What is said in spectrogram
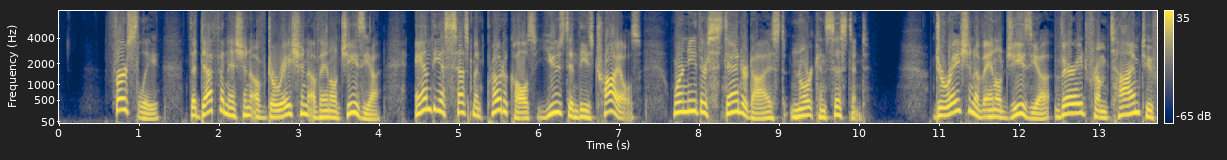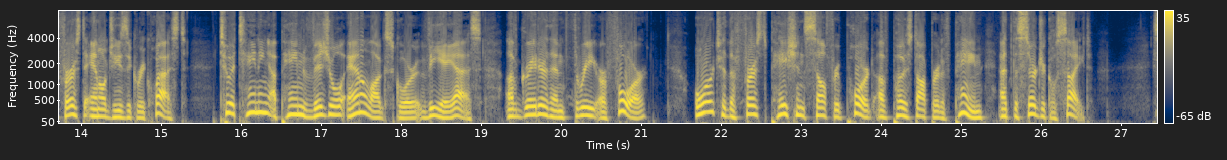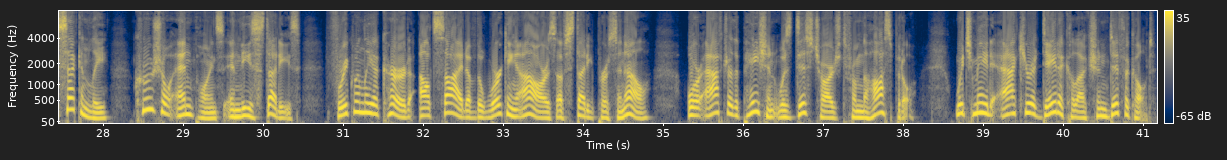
Firstly, the definition of duration of analgesia and the assessment protocols used in these trials were neither standardized nor consistent. Duration of analgesia varied from time to first analgesic request to attaining a pain visual analog score VAS of greater than 3 or 4, or to the first patient self report of postoperative pain at the surgical site. Secondly, crucial endpoints in these studies frequently occurred outside of the working hours of study personnel or after the patient was discharged from the hospital, which made accurate data collection difficult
